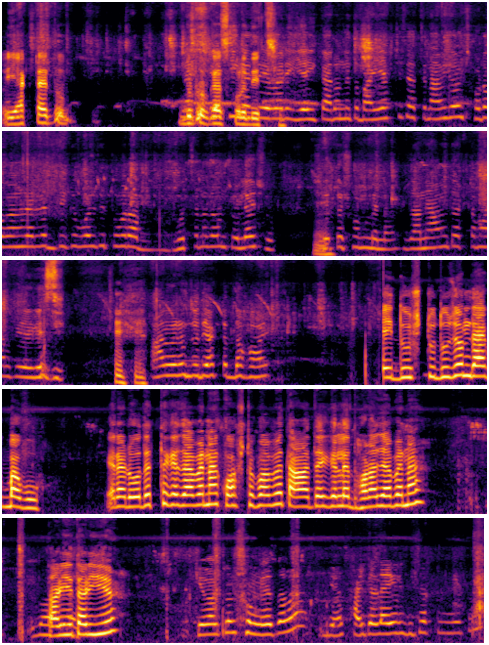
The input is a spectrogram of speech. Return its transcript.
ওই একটাই তো দুটোর কাজ করে দিচ্ছে। এবারে এই কারণে তো বাড়ি আসতে চাচ্ছে না। আমি যখন ছোট কাঁকড়াটার দিকে বলছি তোমরা হচ্ছে না যখন চলে এসো সে তো শুনবে না। জানে আমি তো একটা মাল পেয়ে গেছি। আর ওরকম যদি একটা দা হয়। এই দুষ্টু দুজন দেখ বাবু এরা রোদের থেকে যাবে না কষ্ট পাবে তাড়াতে গেলে ধরা যাবে না। তাড়িয়ে তাড়িয়ে। কেউ একজন সঙ্গে যেতে হবে যে সাইকেল টাইকেল কিছু একটা নিয়ে যেতে হবে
